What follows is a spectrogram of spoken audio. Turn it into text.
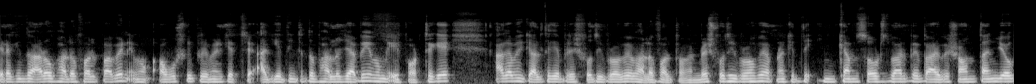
এটা কিন্তু আরও ভালো ফল পাবেন এবং অবশ্যই প্রেমের ক্ষেত্রে আজকের দিনটা তো ভালো যাবে এবং এরপর থেকে আগামীকাল থেকে বৃহস্পতির প্রভাবে ভালো ফল পাবেন। বৃহস্পতির প্রভাবে আপনার কিন্তু ইনকাম সোর্স বাড়বে বাড়বে সন্তান যোগ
